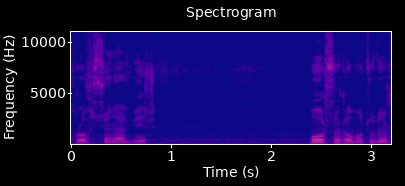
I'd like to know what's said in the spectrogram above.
profesyonel bir borsa robotudur.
